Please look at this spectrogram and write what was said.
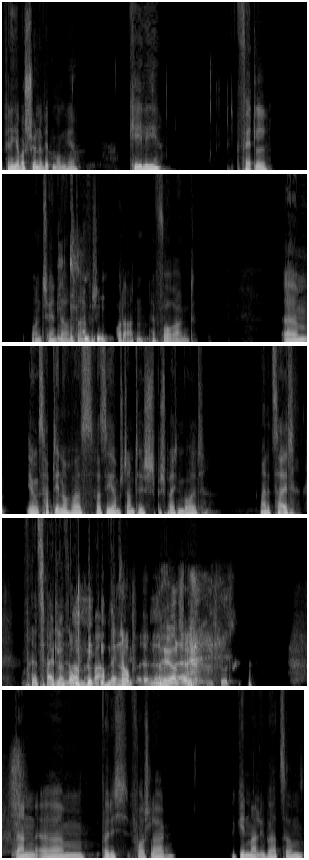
finde ich aber schöne Widmung hier. Kelly, Vettel und Chandler aus drei verschiedenen Sportarten. Hervorragend. Ähm, Jungs, habt ihr noch was, was ihr am Stammtisch besprechen wollt? Meine Zeit, meine Zeit läuft Nope. ab. Nope. Nö, alles gut. Alles gut. Dann ähm, würde ich vorschlagen, wir gehen mal über zum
